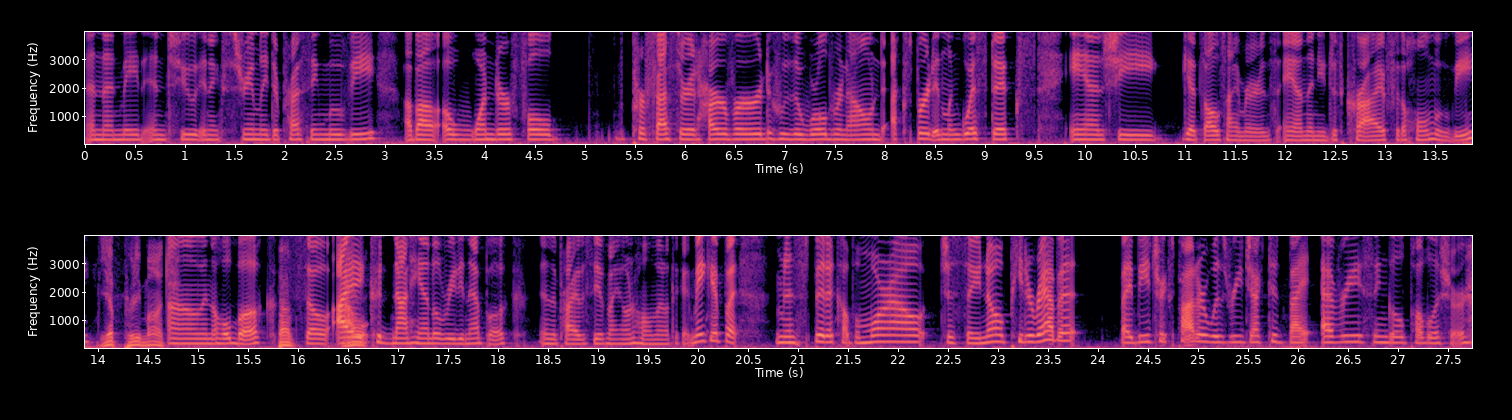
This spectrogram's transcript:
and then made into an extremely depressing movie about a wonderful professor at Harvard who's a world-renowned expert in linguistics, and she gets Alzheimer's, and then you just cry for the whole movie Yep, pretty much. um, in the whole book. So I how- could not handle reading that book in the privacy of my own home. I don't think I'd make it, but I'm going to spit a couple more out just so you know. Peter Rabbit by Beatrix Potter was rejected by every single publisher.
